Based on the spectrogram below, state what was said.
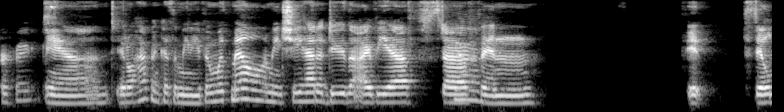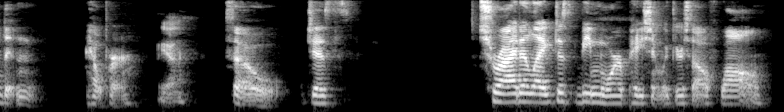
perfect. And it'll happen because I mean, even with Mel, I mean, she had to do the IVF stuff and it still didn't help her. yeah. So just try to like just be more patient with yourself while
